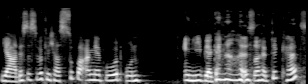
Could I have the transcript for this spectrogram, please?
ja, das ist wirklich ein super Angebot und ich liebe ja generell solche Tickets.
